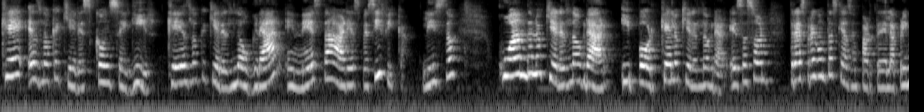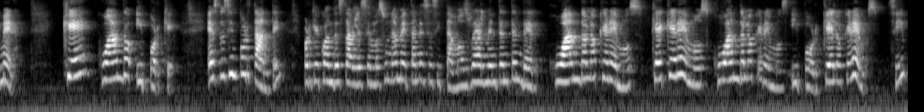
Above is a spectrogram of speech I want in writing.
¿Qué es lo que quieres conseguir? ¿Qué es lo que quieres lograr en esta área específica? ¿Listo? ¿Cuándo lo quieres lograr y por qué lo quieres lograr? Esas son tres preguntas que hacen parte de la primera. ¿Qué, cuándo y por qué? Esto es importante porque cuando establecemos una meta necesitamos realmente entender cuándo lo queremos, qué queremos, cuándo lo queremos y por qué lo queremos, ¿sí?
